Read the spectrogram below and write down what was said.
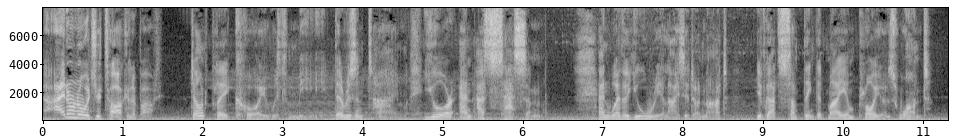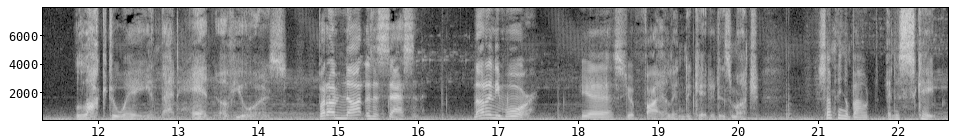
I don't know what you're talking about. Don't play coy with me. There isn't time. You're an assassin. And whether you realize it or not, you've got something that my employers want. Locked away in that head of yours. But I'm not an assassin. Not anymore. Yes, your file indicated as much. Something about an escape.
